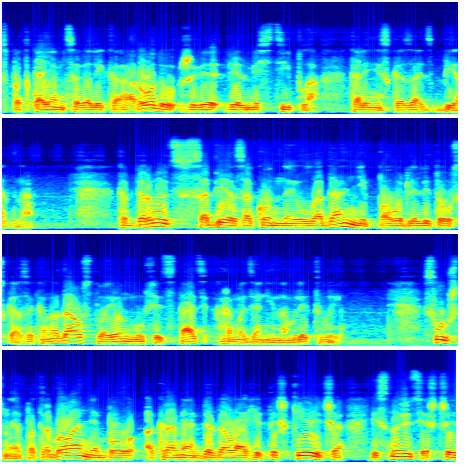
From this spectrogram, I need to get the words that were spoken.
Спадкаемца вялікага роду жыве вельмі сціпла, калі не сказаць бедна. Каб вярнуць сабе законныя ўладанні паводле літоўскага заканадаўства ён мусіць стаць грамадзянінам літвы слушнае патрабаванне, бо акрамя бедалагі Тышкевіча існуюць яшчэ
